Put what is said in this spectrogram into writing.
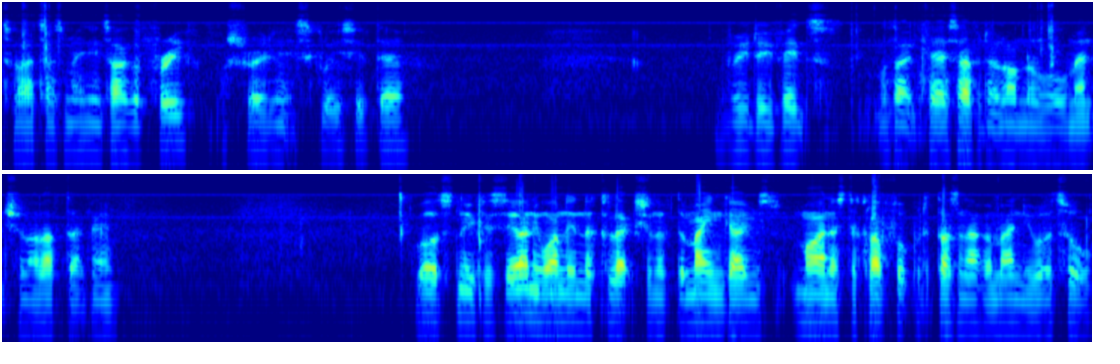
Ty Tasmanian Tiger 3, Australian exclusive there. Voodoo Vince, I don't care, it's having an honourable mention, I love that game. World Snooker's the only one in the collection of the main games, minus the club football, that doesn't have a manual at all.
